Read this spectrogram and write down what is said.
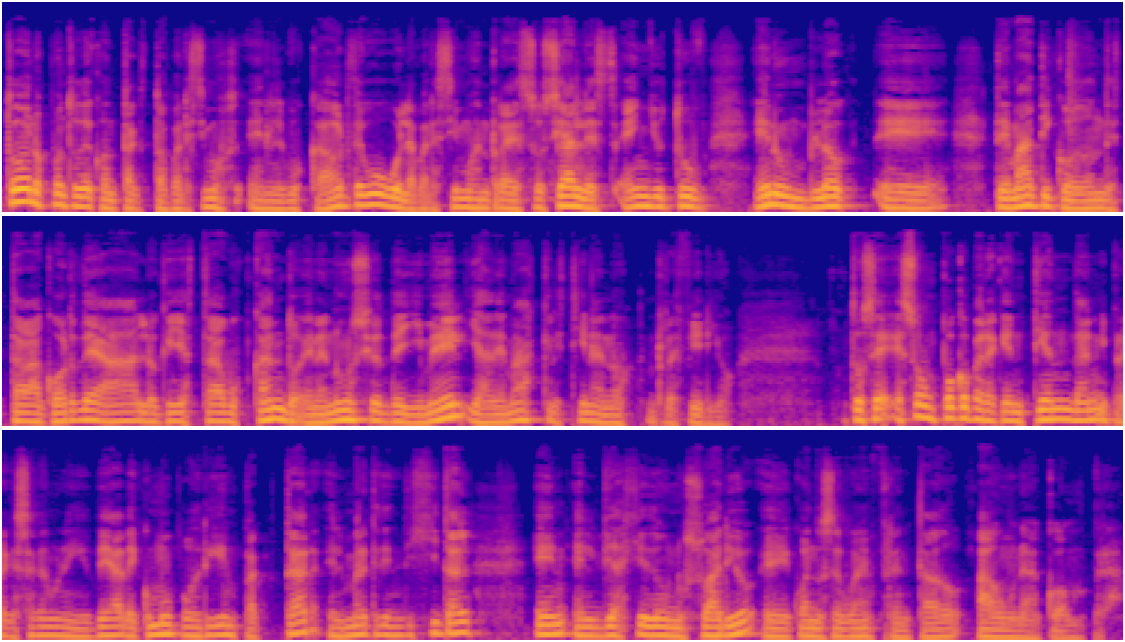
todos los puntos de contacto. Aparecimos en el buscador de Google, aparecimos en redes sociales, en YouTube, en un blog eh, temático donde estaba acorde a lo que ella estaba buscando, en anuncios de Gmail y además Cristina nos refirió. Entonces, eso es un poco para que entiendan y para que saquen una idea de cómo podría impactar el marketing digital en el viaje de un usuario eh, cuando se ve enfrentado a una compra.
